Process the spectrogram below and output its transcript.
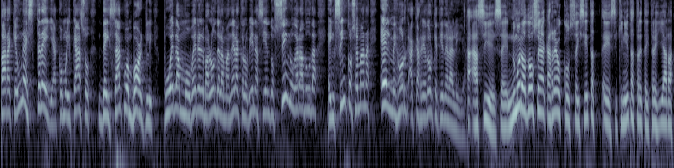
para que una estrella, como el caso de Isaacwan Barkley, pueda mover el balón de la manera que lo viene haciendo, sin lugar a duda, en cinco semanas, el mejor acarreador que tiene la liga. Así es. Eh, número 12 en acarreo con 600, eh, 533 yardas.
